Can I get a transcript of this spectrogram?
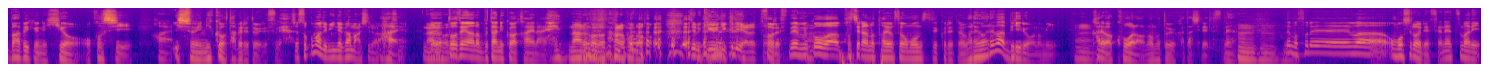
バーベキューに火を起こし、はい。一緒に肉を食べるというですね。じゃあそこまでみんな我慢してるわけですね、はい、なるほど。当然あの豚肉は買えない。なるほどなるほど。全部牛肉でやると。そうですね。向こうはこちらの多様性を重んじてくれて我々はビールを飲み、うん。彼はコーラを飲むという形でですね、うんうんうん。でもそれは面白いですよね。つまり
